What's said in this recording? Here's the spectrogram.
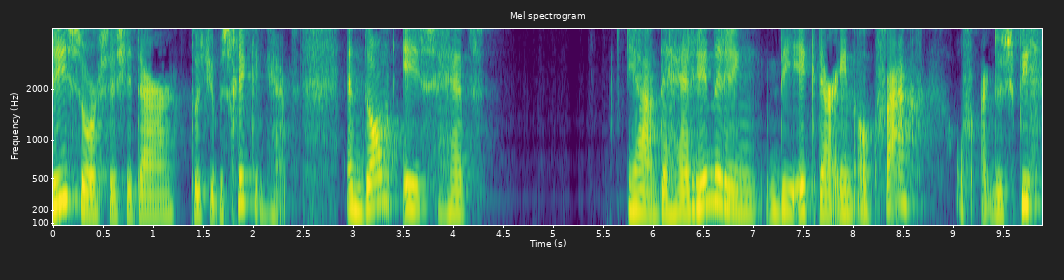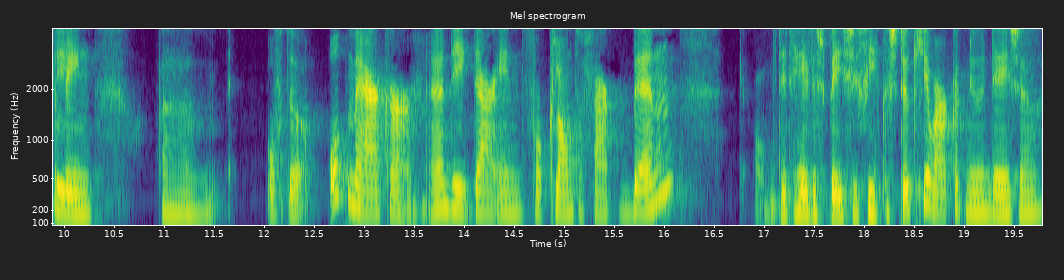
resources je daar tot je beschikking hebt. En dan is het, ja, de herinnering die ik daarin ook vaak, of de spiegeling, um, of de opmerker hè, die ik daarin voor klanten vaak ben, op dit hele specifieke stukje waar ik het nu in deze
